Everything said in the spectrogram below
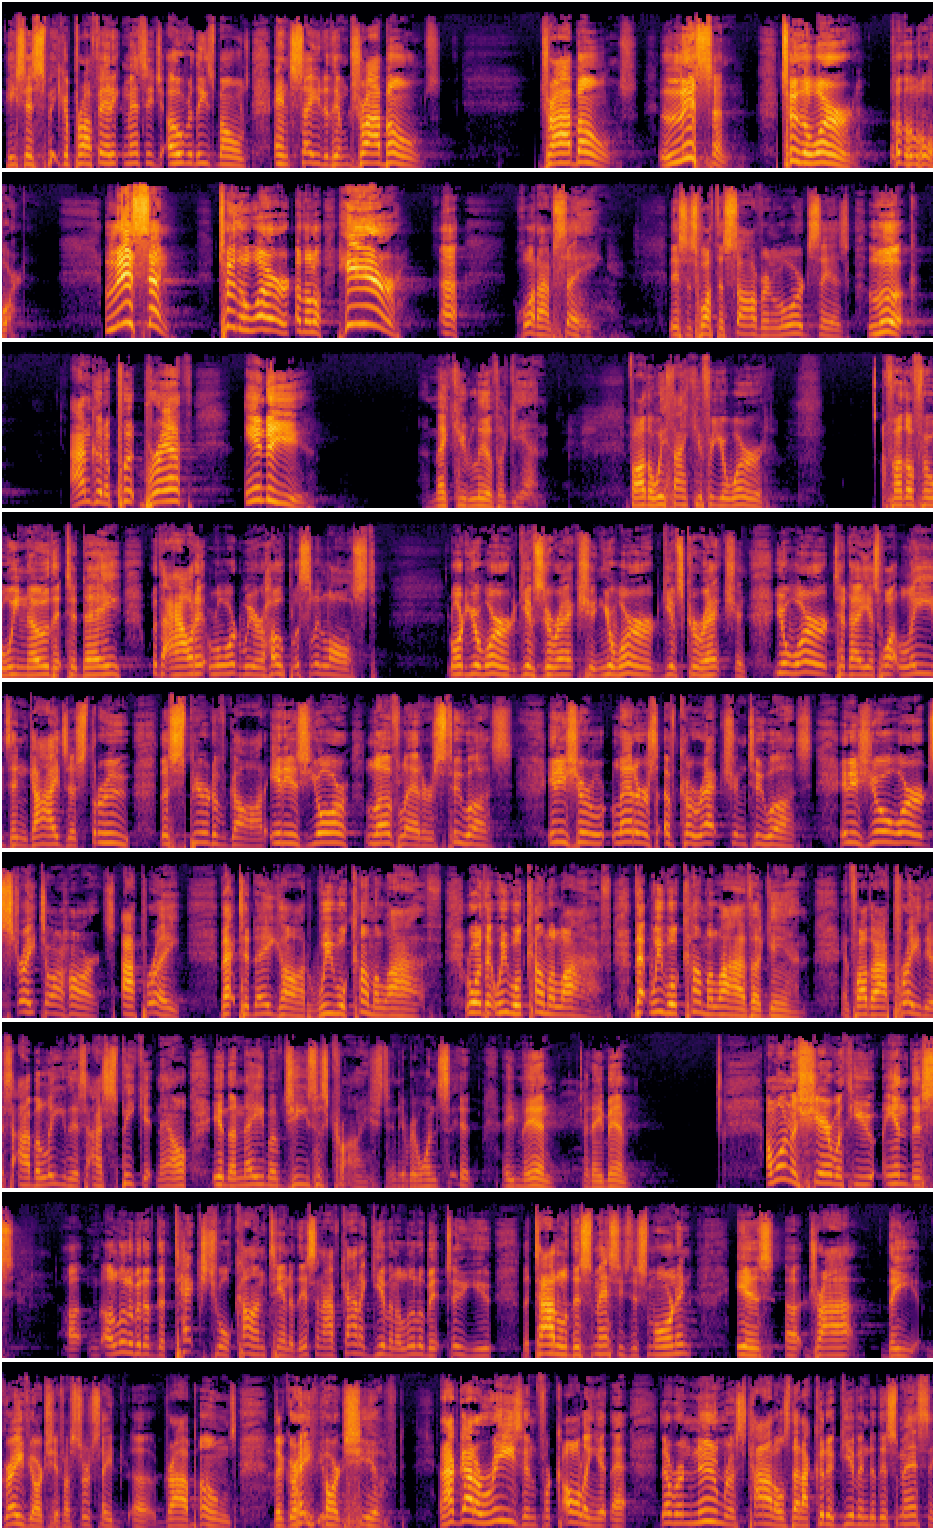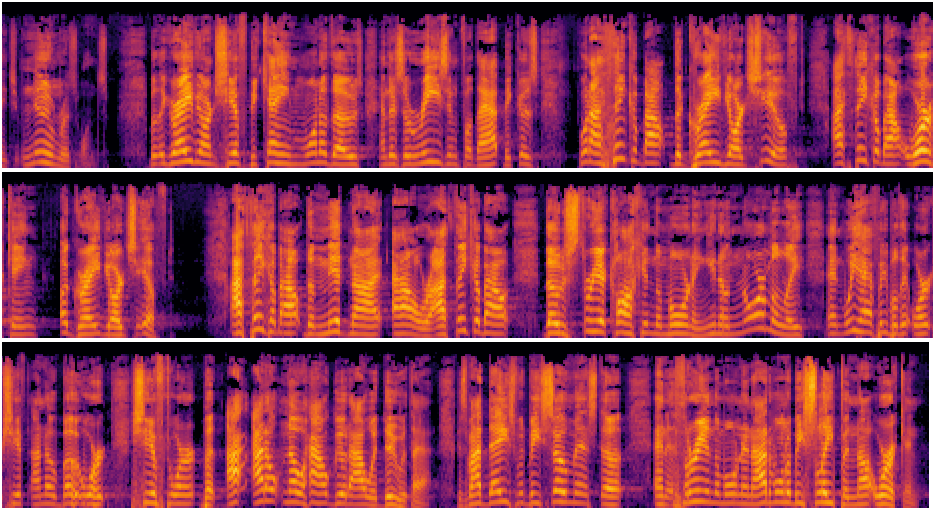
He says, Speak a prophetic message over these bones and say to them, Dry bones, dry bones, listen to the word of the Lord. Listen to the word of the Lord. Hear uh, what I'm saying. This is what the sovereign Lord says. Look, I'm going to put breath into you and make you live again. Father, we thank you for your word. Father, for we know that today, without it, Lord, we are hopelessly lost. Lord, your word gives direction. Your word gives correction. Your word today is what leads and guides us through the Spirit of God. It is your love letters to us. It is your letters of correction to us. It is your word straight to our hearts. I pray that today, God, we will come alive. Lord, that we will come alive. That we will come alive again. And Father, I pray this, I believe this, I speak it now in the name of Jesus Christ. And everyone said, Amen and amen. I want to share with you in this uh, a little bit of the textual content of this, and I've kind of given a little bit to you. The title of this message this morning is uh, Dry, the Graveyard Shift. I sort of say uh, Dry Bones, the Graveyard Shift. And I've got a reason for calling it that. There were numerous titles that I could have given to this message, numerous ones. But the graveyard shift became one of those, and there's a reason for that because when I think about the graveyard shift, I think about working a graveyard shift. I think about the midnight hour. I think about those three o'clock in the morning. You know, normally, and we have people that work shift. I know Bo work shift work, but I, I don't know how good I would do with that. Because my days would be so messed up, and at three in the morning, I'd want to be sleeping, not working.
